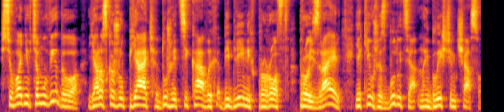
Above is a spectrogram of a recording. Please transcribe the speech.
Сьогодні в цьому відео я розкажу 5 дуже цікавих біблійних пророцтв про Ізраїль, які вже збудуться найближчим часом.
